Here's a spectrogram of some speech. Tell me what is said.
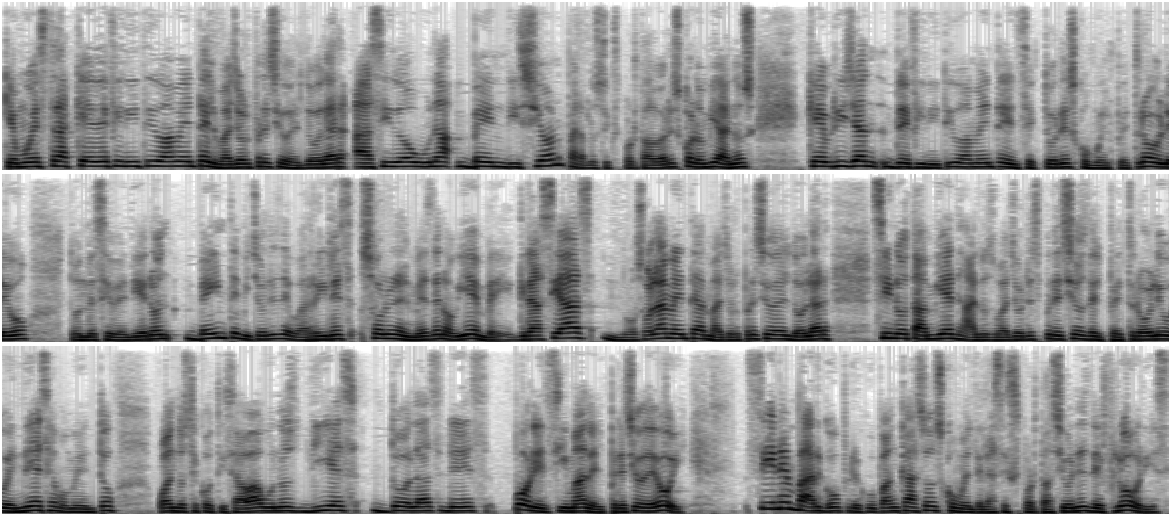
que muestra que definitivamente el mayor precio del dólar ha sido una bendición para los exportadores colombianos que brillan definitivamente en sectores como el petróleo, donde se vendieron 20 millones de barriles solo en el mes de noviembre, gracias no solamente al mayor precio del dólar, sino también a los mayores precios del petróleo en ese momento, cuando se cotizaba unos 10 dólares por encima del precio de hoy. Sin embargo, preocupan casos como el de las exportaciones de flores,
